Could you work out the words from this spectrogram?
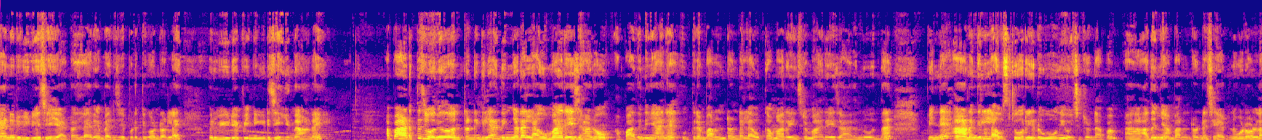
ഞാനൊരു വീഡിയോ ചെയ്യാം കേട്ടോ എല്ലാവരെയും പരിചയപ്പെടുത്തിക്കൊണ്ടുള്ള ഒരു വീഡിയോ പിന്നീട് ചെയ്യുന്നതാണേ. അപ്പോൾ അടുത്ത ചോദ്യം എന്ന് പറഞ്ഞിട്ടുണ്ടെങ്കിൽ നിങ്ങളുടെ ലവ് മാരേജ് ആണോ? അപ്പോൾ അതിന് ഞാൻ ഉത്തരം പറഞ്ഞിട്ടുണ്ട്. ലവ് കം അറേഞ്ച്ഡ് മാരേജ് ആയിരുന്നു എന്ന്. പിന്നെ ആണെങ്കിൽ ലവ് സ്റ്റോറി ഇടുവോ എന്ന് ചോദിച്ചിട്ടുണ്ട്. അപ്പം അത് ഞാൻ പറഞ്ഞിട്ടുണ്ട്. ചേട്ടനും കൂടെ ഉള്ള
